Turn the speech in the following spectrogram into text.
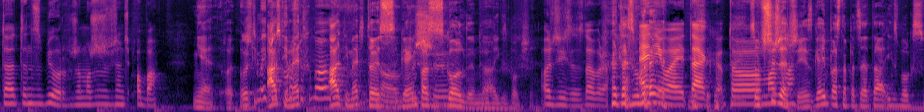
ta, ten zbiór, że możesz wziąć oba. Nie, Ultimate, Ultimate, chyba... Ultimate to jest no, Game Pass z Goldem tak. na Xboxie. O Jesus, dobra. to jest w ogóle... Anyway, tak, to Są trzy rzeczy. Jest Game Pass na PC, Xbox,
